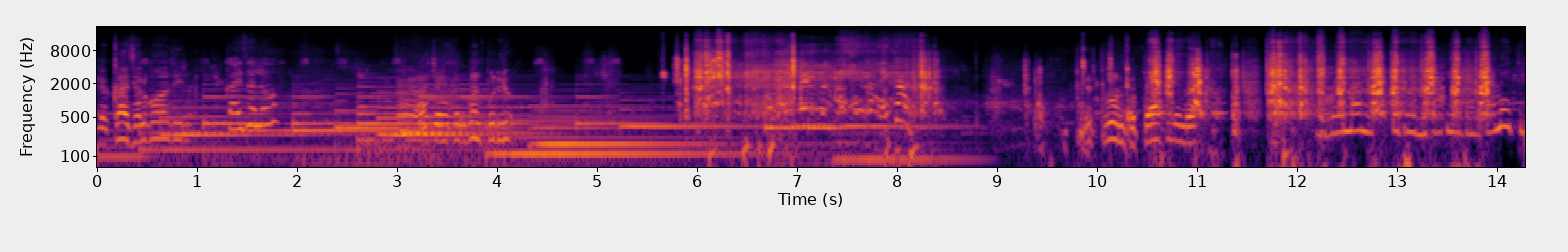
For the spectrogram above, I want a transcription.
अरे, काय झालं बाबा तिला? काय झालं? अचानक बंद पडली. पेट्रोल टाकलेलं पेट्रोल टाकलं का नाही काय माहिती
